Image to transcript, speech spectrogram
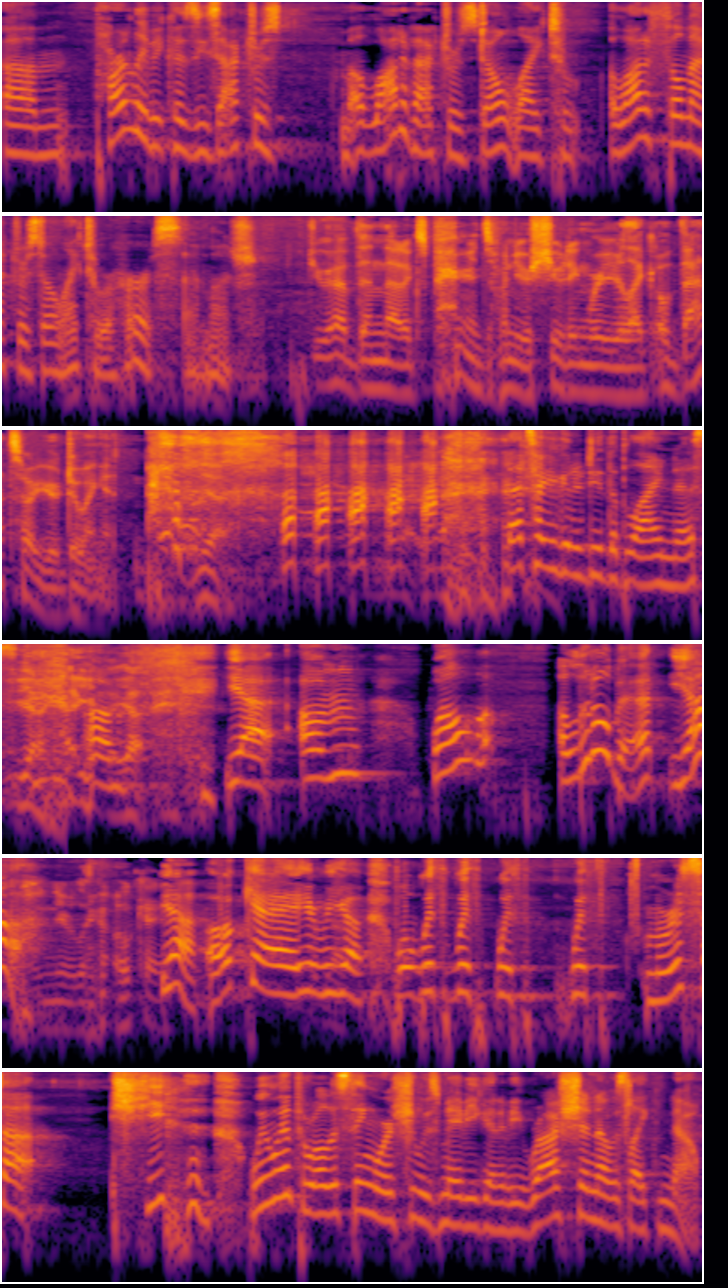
um, partly because these actors, a lot of actors don't like to, a lot of film actors don't like to rehearse that much. Do you have then that experience when you're shooting where you're like, oh, that's how you're doing it? yeah. yeah, yeah. That's how you're going to do the blindness. Yeah, yeah, yeah. Um, yeah. yeah um, well, a little bit, yeah. And you're like, okay. Yeah, okay, here we go. Well, with, with, with, with Marisa, she we went through all this thing where she was maybe going to be Russian. I was like, no,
